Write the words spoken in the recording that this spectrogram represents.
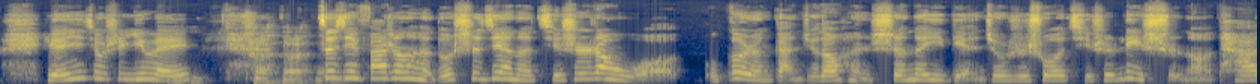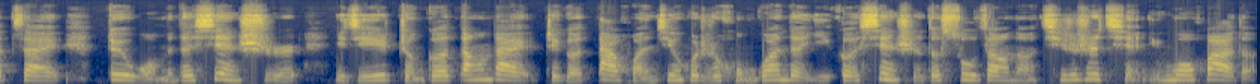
原因就是因为 最近发生了很多事件呢，其实让我。我个人感觉到很深的一点，就是说，其实历史呢，它在对我们的现实以及整个当代这个大环境或者是宏观的一个现实的塑造呢，其实是潜移默化的，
